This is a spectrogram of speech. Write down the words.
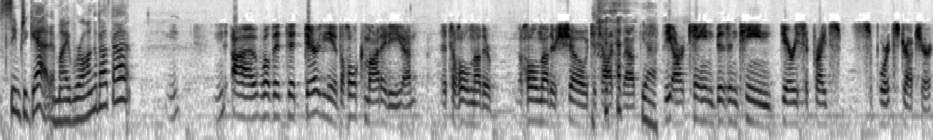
seem to get. Am I wrong about that? Uh, well, the, the dairy, you know, the whole commodity, um, it's a whole nother a whole nother show to talk about yeah. the arcane Byzantine dairy support support structure.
